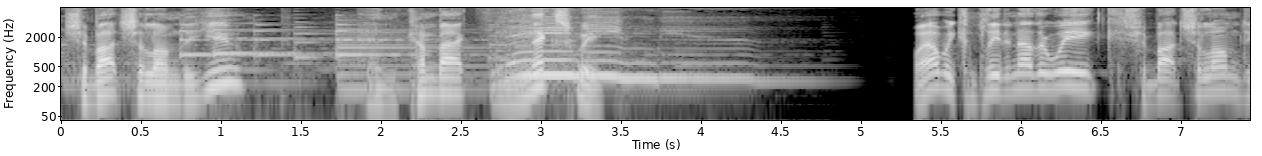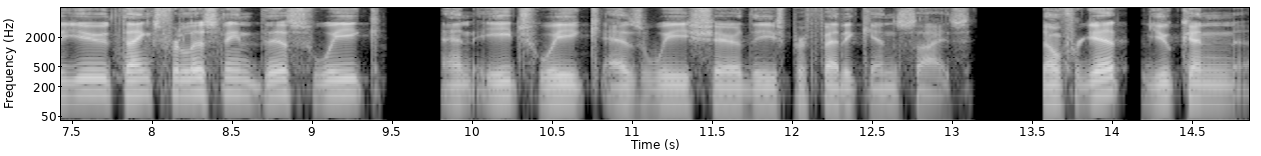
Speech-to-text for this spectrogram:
Shabbat Shalom to you. And come back next week. Well, we complete another week. Shabbat Shalom to you. Thanks for listening this week and each week as we share these prophetic insights. Don't forget, you can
